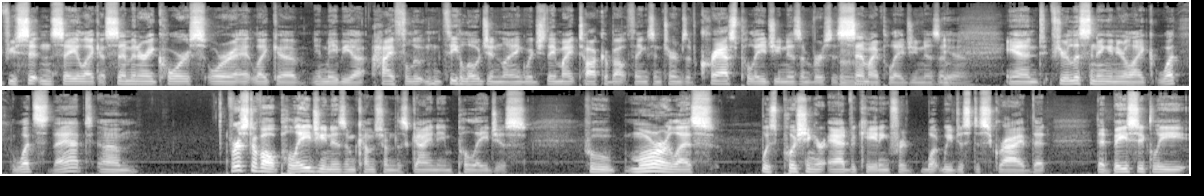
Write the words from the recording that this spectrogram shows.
if you sit in say like a seminary course or at like a in maybe a highfalutin theologian language, they might talk about things in terms of crass Pelagianism versus semi-Pelagianism. Yeah. And if you're listening and you're like, "What? What's that?" Um, first of all, Pelagianism comes from this guy named Pelagius, who more or less was pushing or advocating for what we've just described. That that basically,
